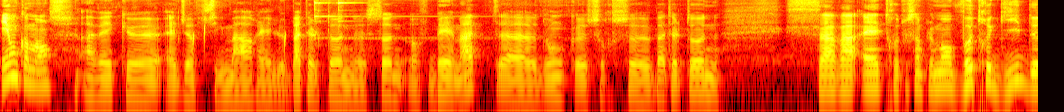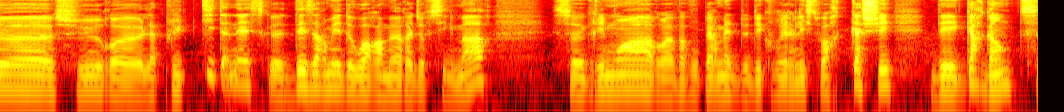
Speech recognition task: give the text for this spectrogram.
Et on commence avec euh, Edge of Sigmar et le Battleton Son of Behemoth. Euh, donc euh, sur ce Battleton, ça va être tout simplement votre guide sur la plus titanesque des armées de Warhammer Edge of Sigmar. Ce grimoire va vous permettre de découvrir l'histoire cachée des Gargantes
